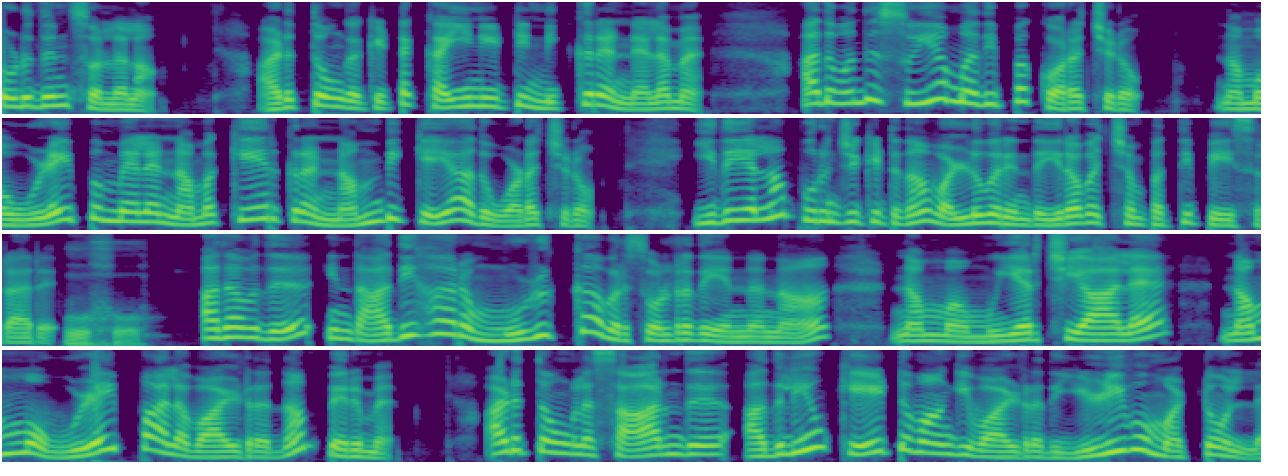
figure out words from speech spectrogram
தொடுதுன்னு சொல்லலாம். அடுத்தவங்க கிட்ட கை நீட்டி நிக்கிற நிலைமை அது வந்து சுயமதிப்பை குறைச்சிடும். நம்ம உழைப்பு மேல நமக்கே இருக்கிற நம்பிக்கைய அது உடைச்சிடும். இதையெல்லாம் புரிஞ்சுக்கிட்டு தான் வள்ளுவர் இந்த இரவச்சம் பத்தி பேசுறாரு. ஓஹோ. அதாவது இந்த அதிகாரம் முழுக்க அவர் சொல்றது என்னன்னா நம்ம முயற்சியால நம்ம உழைப்பால வாழ்றது தான் பெருமை. அடுத்தவங்கள சார்ந்து அதுலயும் கேட்டு வாங்கி வாழ்றது இழிவு மட்டும் இல்ல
